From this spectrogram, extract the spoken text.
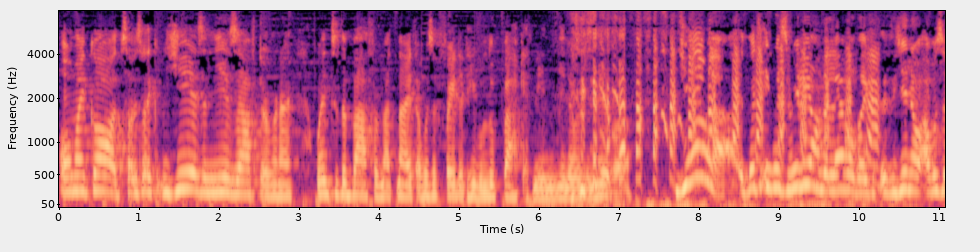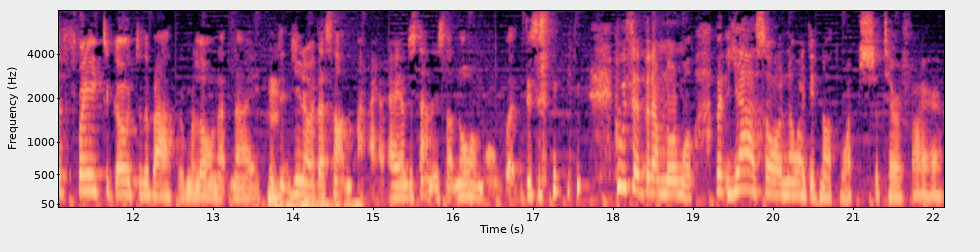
oh my God. So it's like years and years after when I went to the bathroom at night, I was afraid that he would look back at me, in, you know, in the mirror. yeah, but it was really on the level, like, you know, I was afraid to go to the bathroom alone at night. You know, that's not, I, I understand it's not normal, but this is, Who said that I'm normal? But yeah, so no, I did not watch Terrifier.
